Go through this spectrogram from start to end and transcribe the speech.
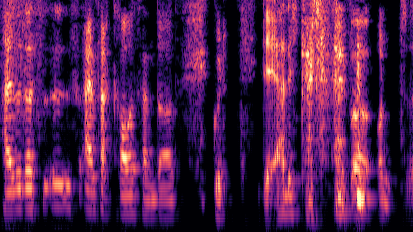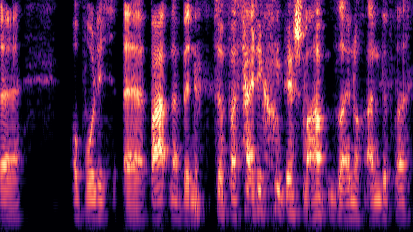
Also das ist einfach grausam dort. Gut, der Ehrlichkeit halber und äh, obwohl ich äh, Partner bin zur Verteidigung der Schwaben sei noch angebracht,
